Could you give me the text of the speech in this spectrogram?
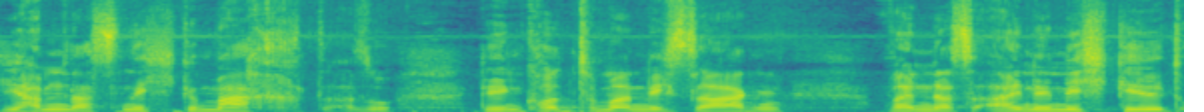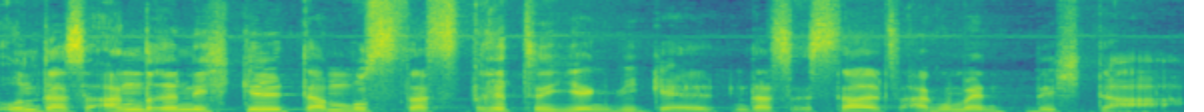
Die haben das nicht gemacht. Also denen konnte man nicht sagen, wenn das eine nicht gilt und das andere nicht gilt, dann muss das dritte irgendwie gelten. Das ist da als Argument nicht da.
